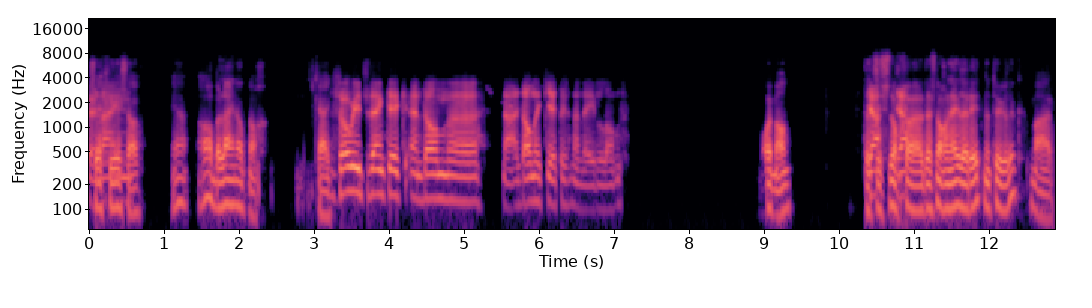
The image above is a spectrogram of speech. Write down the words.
Berlijn. Tsjechië zo. Ja, oh, Berlijn ook nog. Kijk. Zoiets denk ik. En dan, nou, en dan een keer terug naar Nederland. Mooi man. Dat, ja, is nog, ja. dat is nog een hele rit natuurlijk. Maar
